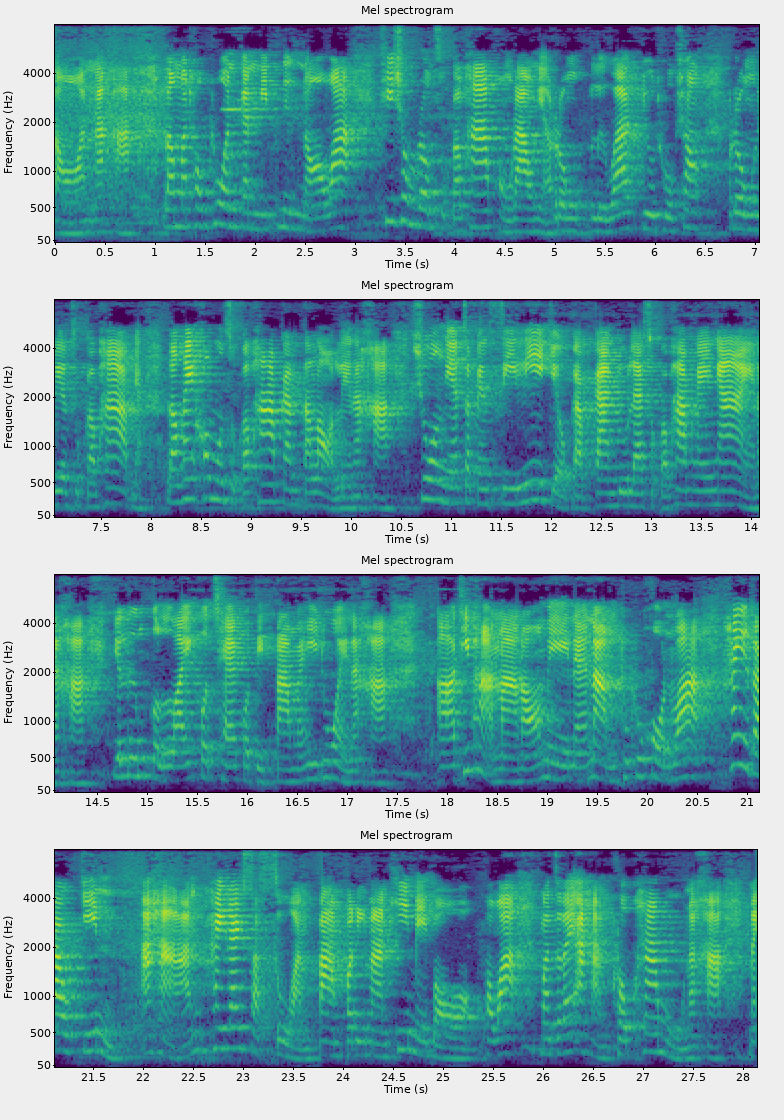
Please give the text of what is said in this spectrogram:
ซ้อนนะคะ เรามาทบทวนกันนิดนึงเนาะว่า ที่ชมรมสุขภาพของเราเนี่ยโรงหรือว่า YouTube ช่องโรงเรียนสุขภาพเนี่ยเราให้ข้อมูลสุขภาพกันตลอดเลยนะคะ ช่วงนี้จะเป็นซีรีส์เกี่ยวกับการดูแลสุขภาพง่าย ๆนะคะ อย่าลืมกดไลค์กดแชร์กดติดตามไว้ให้ด้วยนะคะ ที่ผ่านมาเนาะเมย์แนะนำทุกๆคนว่าให้เรากินอาหารให้ได้สัดส่วนตามปริมาณที่เมย์บอก เพราะว่ามันจะได้อาหารครบ 5 หมู่นะคะ ใน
